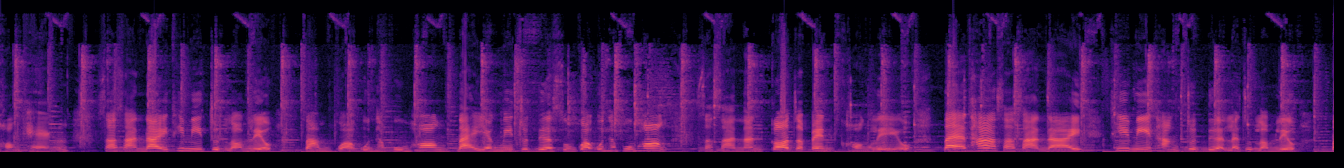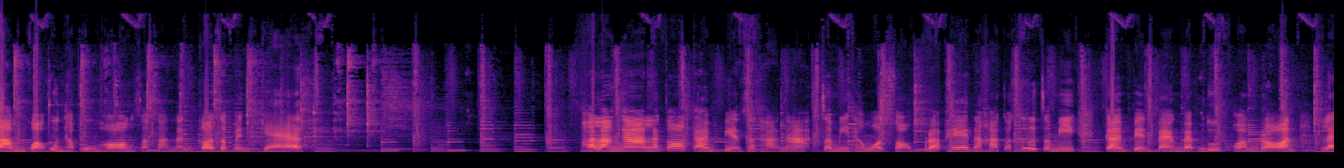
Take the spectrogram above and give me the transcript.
ของแข็ง สสารใดที่มีจุดล้อมเหลวต่ำกว่าอุณหภูมิห้อง แต่ยังมีจุดเดือดสูงกว่าอุณหภูมิห้องสสารนั้นก็จะเป็นของเหลว แต่ถ้าสสารใดที่มีทั้งจุดเดือดและจุดล้อมเหลวต่ำกว่าอุณหภูมิห้องสสารนั้นก็จะเป็นแก๊ส พลังงานและก็การเปลี่ยนสถานะจะมีทั้งหมด 2 ประเภทนะคะ ก็คือจะมีการเปลี่ยนแปลงแบบดูดความร้อน และ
